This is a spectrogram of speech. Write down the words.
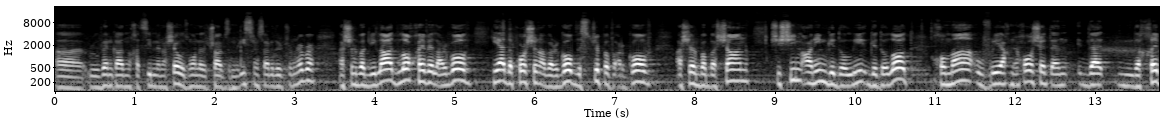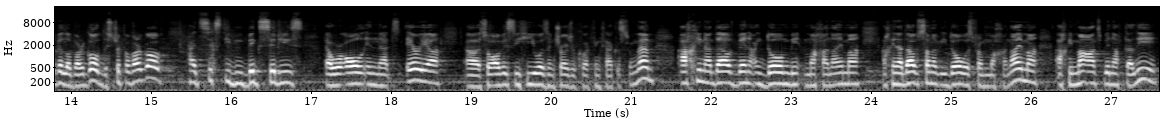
uh, Reuven, Gad, and Menashe was one of the tribes on the eastern side of the Jordan River. Asher Gilad Lo Chevel Argov, he had the portion of Argov, the strip of Argov. Asher Babashan, Shishim Arim Gedolot, Choma Uvriach Nehoshet, and that the Chevel of Argov, the strip of Argov, had 60 big cities that were all in that area. Uh, so obviously he was in charge of collecting taxes from them. Achinadav ben Ido Machanaima. Achinadav son of Ido was from Machanaima. Achimaat ben Naphtali.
